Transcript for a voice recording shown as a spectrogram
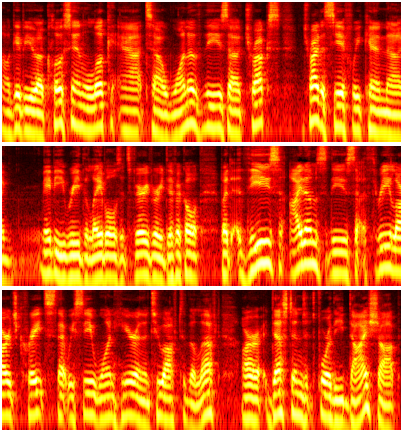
I'll give you a close-in look at uh, one of these uh, trucks. Try to see if we can uh, maybe read the labels. It's very, very difficult. But these items, these three large crates that we see, one here and then two off to the left, are destined for the die shop.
